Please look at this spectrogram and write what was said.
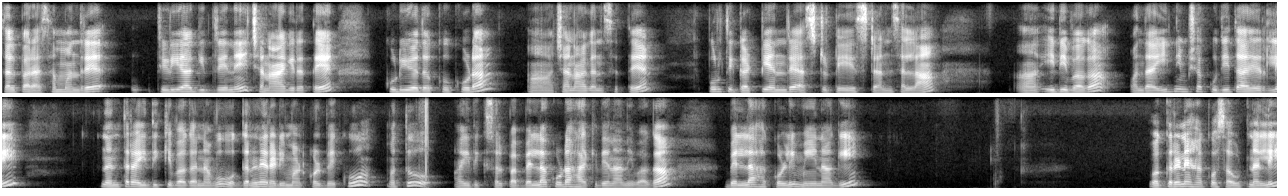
ಸ್ವಲ್ಪ ರಸಮ್ ಅಂದರೆ ತಿಳಿಯಾಗಿದ್ರೇ ಚೆನ್ನಾಗಿರುತ್ತೆ. ಕುಡಿಯೋದಕ್ಕೂ ಕೂಡ ಚೆನ್ನಾಗಿ ಅನಿಸುತ್ತೆ. ಪೂರ್ತಿ ಗಟ್ಟಿ ಅಂದರೆ ಅಷ್ಟು ಟೇಸ್ಟ್ ಅನಿಸಲ್ಲ. ಇದಿವಾಗ ಒಂದು ಐದು ನಿಮಿಷ ಕುದೀತಾ ಇರಲಿ. ನಂತರ ಇದಕ್ಕೆ ಇವಾಗ ನಾವು ಒಗ್ಗರಣೆ ರೆಡಿ ಮಾಡ್ಕೊಳ್ಬೇಕು. ಮತ್ತು ಇದಕ್ಕೆ ಸ್ವಲ್ಪ ಬೆಲ್ಲ ಕೂಡ ಹಾಕಿದೆ ನಾನಿವಾಗ. ಬೆಲ್ಲ ಹಾಕ್ಕೊಳ್ಳಿ ಮೇನಾಗಿ. ಒಗ್ಗರಣೆ ಹಾಕೋ ಸೌಟ್ನಲ್ಲಿ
